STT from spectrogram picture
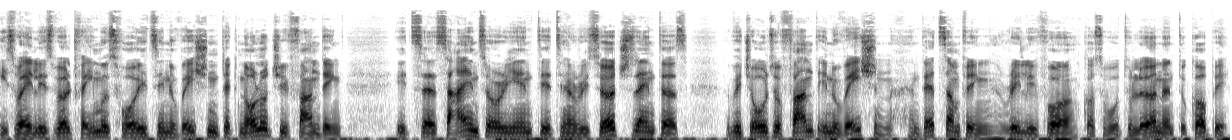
Israel is world famous for its innovation technology funding, its uh, science oriented uh, research centers, which also fund innovation. And that's something really for Kosovo to learn and to copy.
